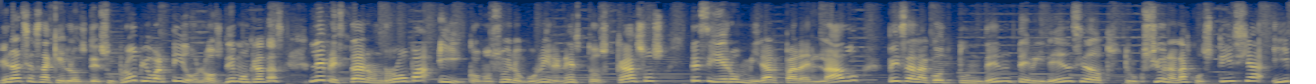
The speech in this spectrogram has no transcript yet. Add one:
gracias a que los de su propio partido, los demócratas, le prestaron ropa y, como suele ocurrir en estos casos, decidieron mirar para el lado pese a la contundente evidencia de obstrucción a la justicia y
